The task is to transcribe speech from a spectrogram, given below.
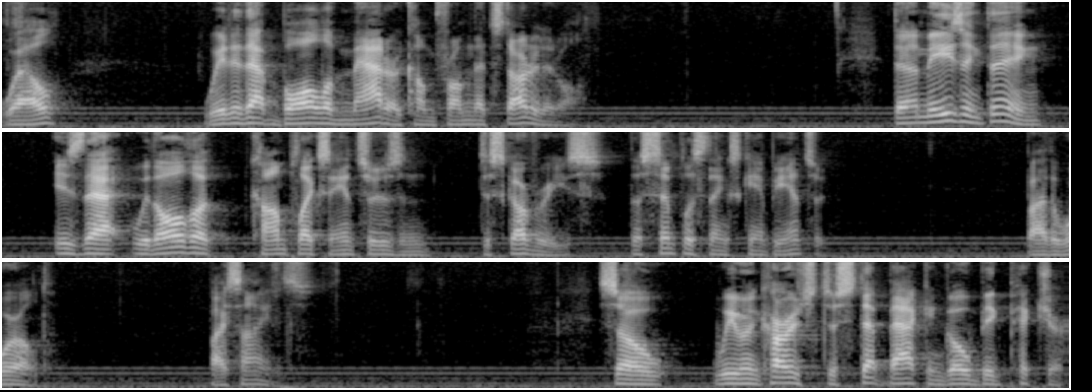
well, where did that ball of matter come from that started it all? The amazing thing is that with all the complex answers and discoveries, the simplest things can't be answered by the world, by science. So we were encouraged to step back and go big picture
